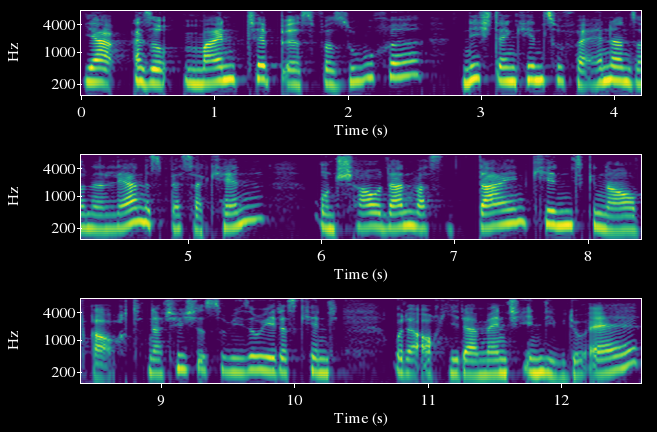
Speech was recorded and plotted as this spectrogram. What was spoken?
ja, also mein Tipp ist, versuche nicht dein Kind zu verändern, sondern lerne es besser kennen und schau dann, was dein Kind genau braucht. Natürlich ist sowieso jedes Kind oder auch jeder Mensch individuell,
